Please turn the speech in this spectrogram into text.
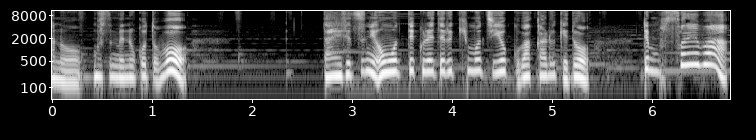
あの娘のことを大切に思ってくれてる気持ちよくわかるけどでもそれは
